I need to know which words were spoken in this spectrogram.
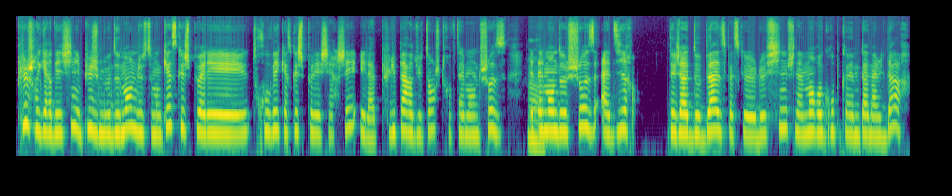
plus je regarde des films et plus je me demande justement qu'est-ce que je peux aller trouver, qu'est-ce que je peux aller chercher. Et la plupart du temps, je trouve tellement de choses. Il y a tellement de choses à dire déjà de base parce que le film finalement regroupe quand même pas mal d'art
